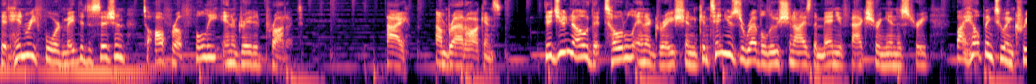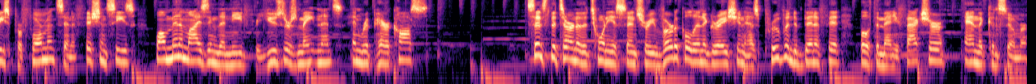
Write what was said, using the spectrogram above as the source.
that Henry Ford made the decision to offer a fully integrated product. Hi, I'm Brad Hawkins. Did you know that total integration continues to revolutionize the manufacturing industry by helping to increase performance and efficiencies while minimizing the need for users' maintenance and repair costs? Since the turn of the 20th century, vertical integration has proven to benefit both the manufacturer and the consumer.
